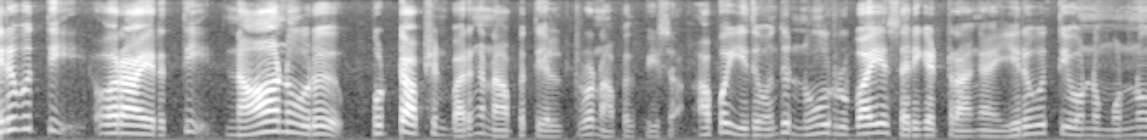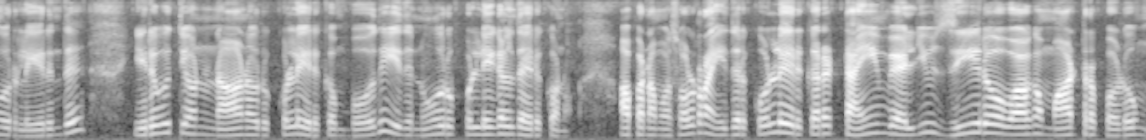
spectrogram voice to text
இருபத்தி ஓராயிரத்தி நானூறு புட் ஆப்ஷன் பாருங்கள் நாற்பத்தி ஏழு ரூபா நாற்பது பைசா. அப்போ இது வந்து நூறுரூபாயை சரி கட்டுறாங்க இருபத்தி ஒன்று முந்நூறில் இருந்து இருபத்தி ஒன்று நானூறுக்குள்ளே இருக்கும்போது இது நூறு புள்ளிகள் தான் இருக்கணும். அப்போ நம்ம சொல்கிறோம் இதற்குள்ளே இருக்கிற டைம் வேல்யூ ஜீரோவாக மாற்றப்படும்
